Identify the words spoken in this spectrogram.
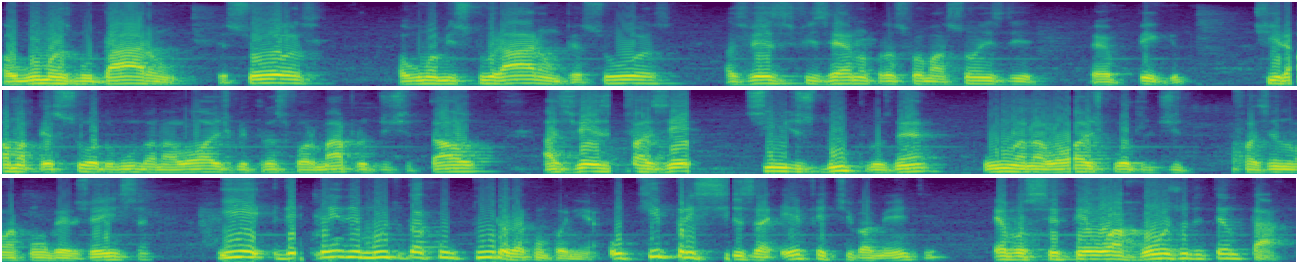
Algumas mudaram pessoas, algumas misturaram pessoas, às vezes fizeram transformações de é, tirar uma pessoa do mundo analógico e transformar para o digital, às vezes fazer times duplos, né? Um analógico, outro digital, fazendo uma convergência. E depende muito da cultura da companhia. O que precisa efetivamente é você ter o arrojo de tentar.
